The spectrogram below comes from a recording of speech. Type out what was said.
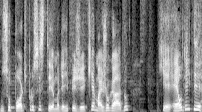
um suporte para o sistema de RPG que é mais jogado, que é, é o D&D.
